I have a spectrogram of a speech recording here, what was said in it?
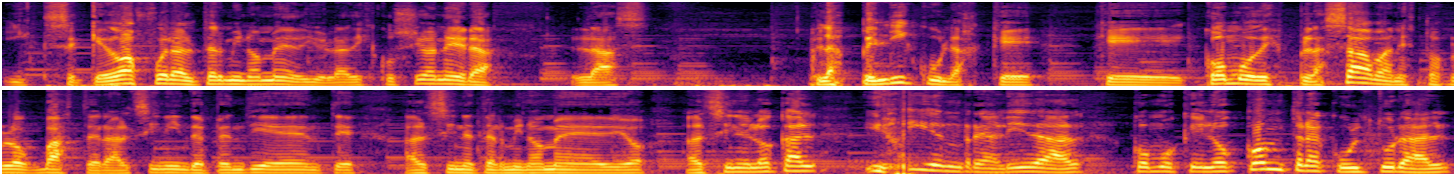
y se quedó afuera el término medio. La discusión era las, las películas que, que cómo desplazaban estos blockbusters al cine independiente, al cine término medio, al cine local y hoy en realidad como que lo contracultural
